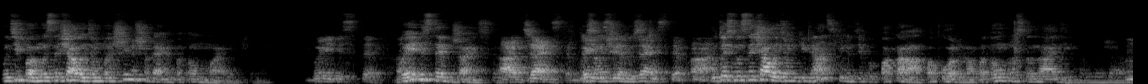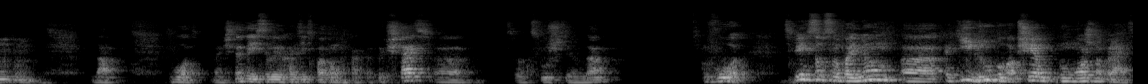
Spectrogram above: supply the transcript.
Ну, типа, мы сначала идем большими шагами, потом маленькими. Baby step. Baby step, giant step. А, giant step. Baby step, быстро. giant step. А. Ну, то есть мы сначала идем гигантскими, типа, пока, по корню, а потом просто на один умножаем. Мгм. Да. Вот. Значит, это если вы хотите потом как-то почитать э, слушателям, да. Вот. Теперь, собственно, поймем, э, какие группы вообще ну, можно брать.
